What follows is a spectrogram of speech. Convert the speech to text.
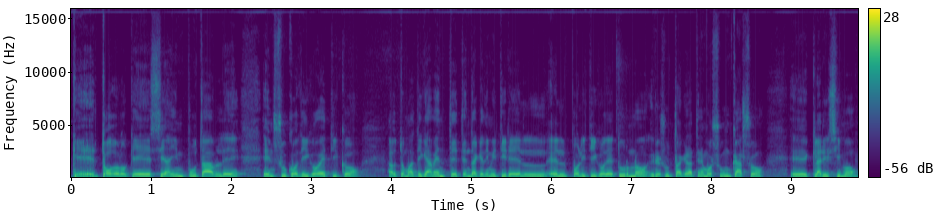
que todo lo que sea imputable en su código ético automáticamente tendrá que dimitir el, político de turno y resulta que ahora tenemos un caso eh, clarísimo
